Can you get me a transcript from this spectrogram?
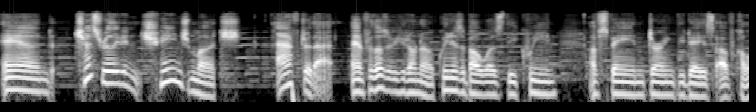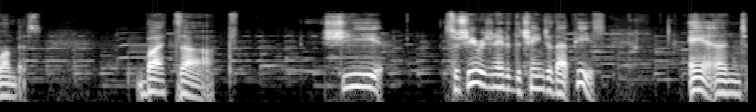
And chess really didn't change much after that. And for those of you who don't know, Queen Isabel was the Queen of Spain during the days of Columbus. But uh, she, so she originated the change of that piece. And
